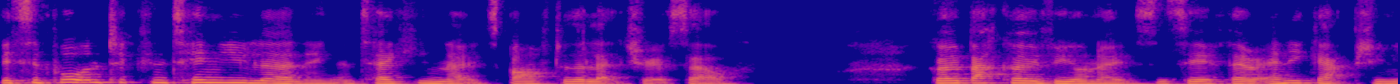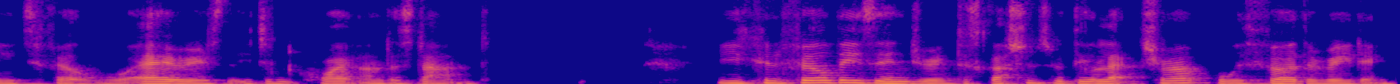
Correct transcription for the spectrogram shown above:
It's important to continue learning and taking notes after the lecture itself. Go back over your notes and see if there are any gaps you need to fill or areas that you didn't quite understand. You can fill these in during discussions with your lecturer or with further reading.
